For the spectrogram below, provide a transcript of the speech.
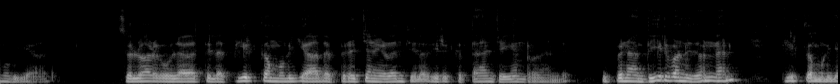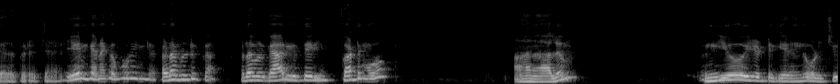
முடியாது. சொல்வார்கள் உலகத்தில் தீர்க்க முடியாத பிரச்சனைகளும் சிலது இருக்கத்தான் செய்கின்றதுண்டு இப்போ நான் தீர்வுன்னு சொன்னேன் தீர்க்க முடியாத பிரச்சனை ஏன் கணக்க போகிறீங்க கடவுள் இருக்கா? கடவுளுக்கு யாருக்கு தெரியும்? காட்டுங்கோ. ஆனாலும் எங்கேயோ இருட்டுக்கு இருந்து ஒழிச்சு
